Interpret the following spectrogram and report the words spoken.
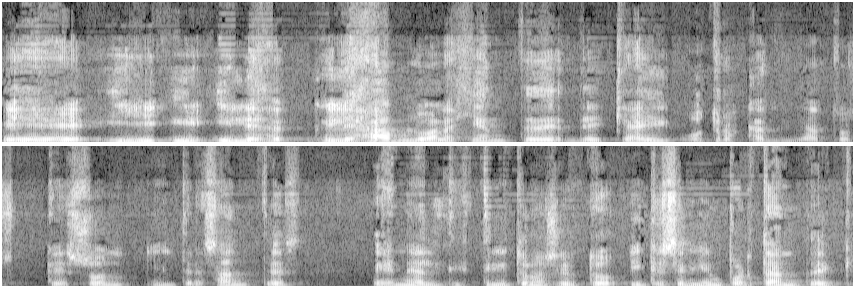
y, y, les, les hablo a la gente de que hay otros candidatos que son interesantes en el distrito, ¿no es? Y que sería importante que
